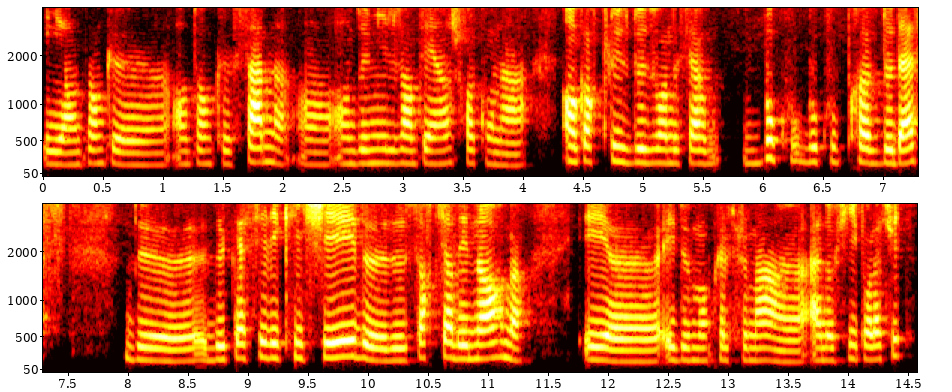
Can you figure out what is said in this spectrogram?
Et en tant que, en femme, en, 2021, je crois qu'on a encore plus besoin de faire beaucoup, beaucoup preuve d'audace, de, casser les clichés, de, sortir des normes et, et, de montrer le chemin à nos filles pour la suite.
